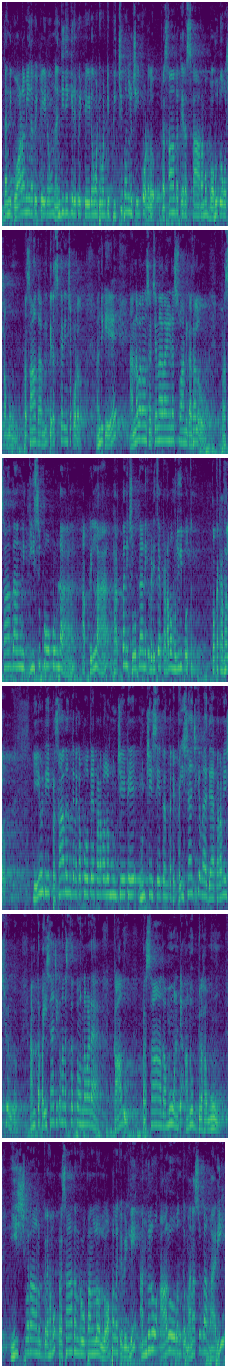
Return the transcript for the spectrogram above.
దాన్ని గోడ మీద పెట్టేయడం నంది దగ్గర పెట్టేయడం అటువంటి పిచ్చి పనులు చేయకూడదు. ప్రసాద తిరస్కారము బహుదోషము. ప్రసాదాన్ని తిరస్కరించకూడదు. అందుకే అన్నవరం సత్యనారాయణ స్వామి కథలో ప్రసాదాన్ని తీసుకోకుండా ఆ పిల్ల భర్తని చూడడానికి వెడితే పడవ మునిగిపోతుంది. ఒక కథలో. ఏమిటి? ప్రసాదం తినకపోతే పడవలో ముంచేటే ముంచేసేటంతటి పైశాచిక పరమేశ్వరుడు. అంత పైశాచిక మనస్తత్వం ఉన్నవాడా? కాదు. ప్రసాదము అంటే అనుగ్రహము. ఈశ్వరానుగ్రహము ప్రసాదం రూపంలో లోపలికి వెళ్ళి అందులో ఆరో వంతు మనసుగా మారి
